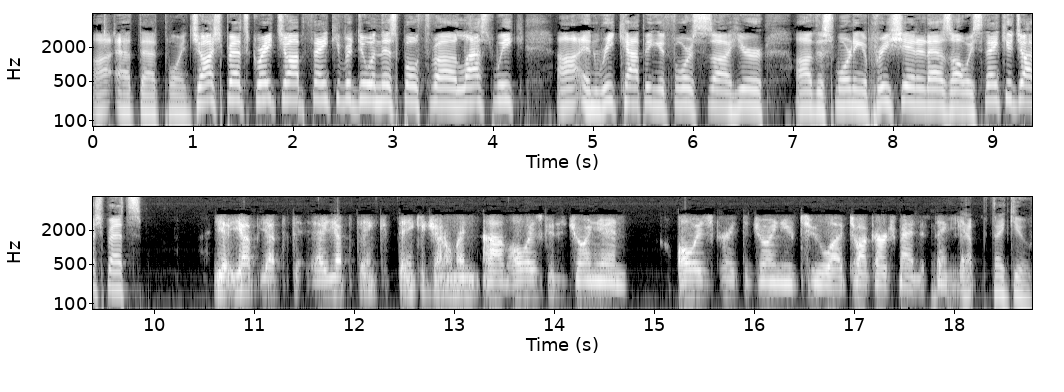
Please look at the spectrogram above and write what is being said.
uh, at that point. Josh Betts, great job. Thank you for doing this both uh, last week uh, and recapping it for us uh, here uh, this morning. Appreciate it as always. Thank you, Josh Betts. Yeah, yep, yep, uh, yep. Thank, thank you, gentlemen. Um, always good to join you. And always great to join you to talk Arch Madness. Thank you. Yep, thank you,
